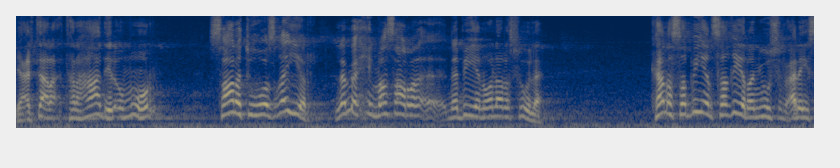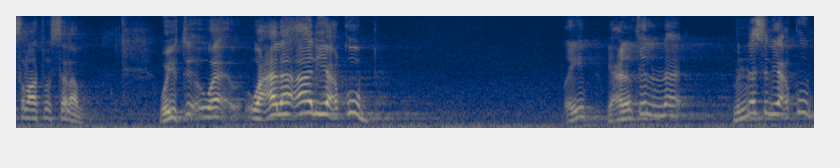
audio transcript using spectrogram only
يعني ترى ترى هذه الأمور صارت وهو صغير. لما الحين ما صار نبيا ولا رسولا. كان صبيا صغيرا يوسف عليه الصلاة والسلام. وعلى آل يعقوب. طيب؟ يعني قيل أن من نسل يعقوب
